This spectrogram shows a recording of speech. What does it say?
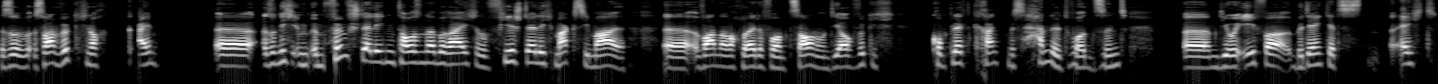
also es waren wirklich noch ein, äh, also nicht im, im fünfstelligen Tausenderbereich, also vierstellig maximal, äh, waren da noch Leute vor dem Zaun und die auch wirklich komplett krank misshandelt worden sind. Ähm, die UEFA bedenkt jetzt echt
